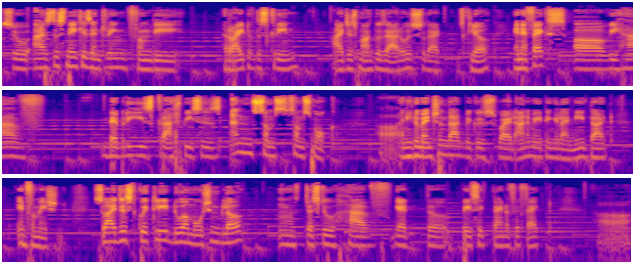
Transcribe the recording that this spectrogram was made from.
so, as the snake is entering from the right of the screen, I just mark those arrows so that it's clear. In effects, uh, we have debris, crash pieces, and some some smoke. Uh, I need to mention that because while animating it, I need that information. So I just quickly do a motion blur mm, just to have get the basic kind of effect. Uh,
